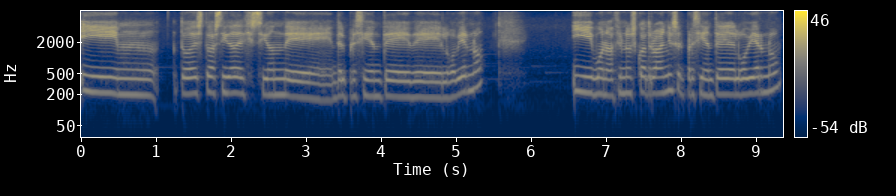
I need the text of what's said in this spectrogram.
Y mm, todo esto ha sido decisión del presidente del gobierno. Y bueno, hace unos cuatro años el presidente del gobierno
